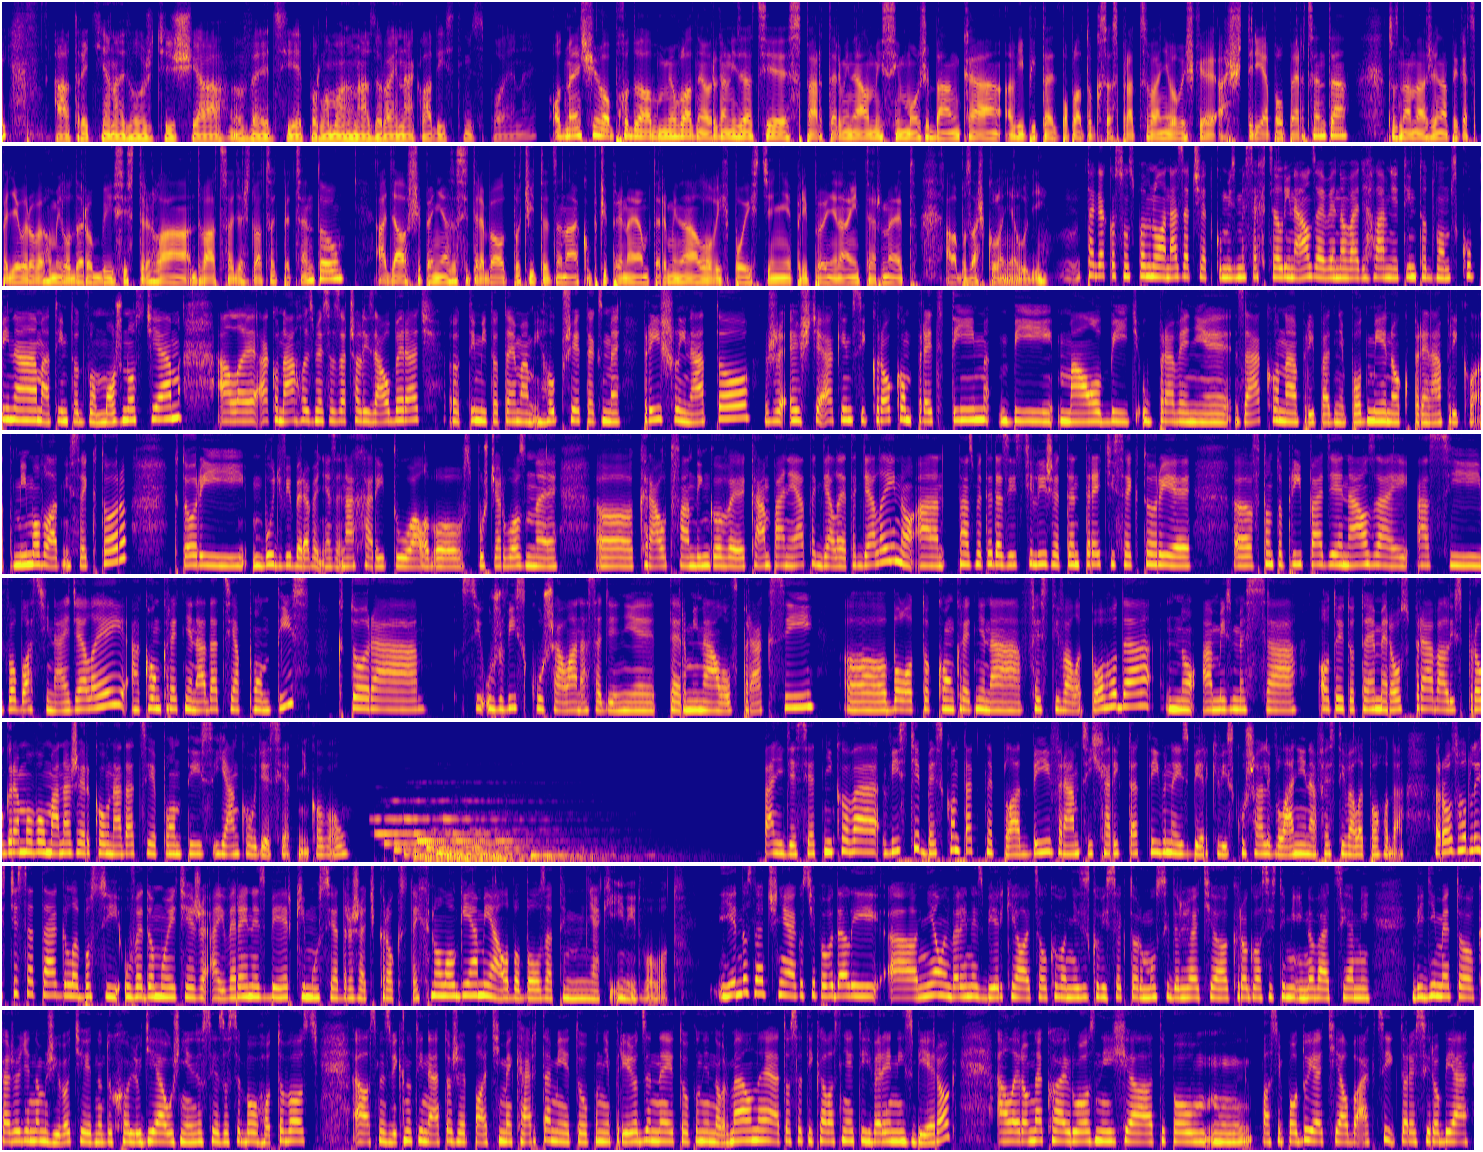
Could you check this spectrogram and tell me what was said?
A tretia najdôležitejšia vec je podľa môjho názoru aj náklady s tým spojené. Od menšieho obchodu alebo mimovládnej organizácie s pár terminálmi si môže banka vypýtať poplatok za spracovanie vo výške až 4,5%. To znamená, že napríklad z 5 eurového milodaru by si strhla 20 až 25 centov a ďalšie peniaze si treba odpočítať za nákup či prenajom terminálových poistenie, pripojenie na internet alebo za školenie ľudí. Tak ako som spomenula na začiatku, my sme sa chceli chceli naozaj venovať hlavne týmto dvom skupinám a týmto dvom možnostiam, ale ako náhle sme sa začali zaoberať e, týmito témami hlbšie, tak sme prišli na to, že ešte akýmsi krokom predtým by malo byť upravenie zákona, prípadne podmienok pre napríklad mimovládny sektor, ktorý buď vyberá peniaze na charitu alebo spúšťa rôzne uh, crowdfundingové kampane a tak ďalej a tak ďalej. No a nás sme teda zistili, že ten tretí sektor je uh, v tomto prípade naozaj asi v oblasti najďalej a konkrétne nadácia Pontis, ktorá si už vyskúšala nasadenie terminálov v praxi. E, bolo to konkrétne na festivale Pohoda, no a my sme sa o tejto téme rozprávali s programovou manažérkou nadácie Pontis Jankou Desiatnikovou. Pani Desiatníková, vy ste bezkontaktné platby v rámci charitatívnej zbierky vyskúšali v Lani na festivale Pohoda. Rozhodli ste sa tak, lebo si uvedomujete, že aj verejné zbierky musia držať krok s technológiami, alebo bol za tým nejaký iný dôvod? Jednoznačne, ako ste povedali, nielen verejné zbierky, ale celkovo neziskový sektor musí držať krok vlastne s tými inováciami. Vidíme to v každodennom živote, jednoducho ľudia už nenosia so sebou hotovosť, ale sme zvyknutí na to, že platíme kartami, je to úplne prirodzené, je to úplne normálne a to sa týka vlastne aj tých verejných zbierok, ale rovnako aj rôznych typov vlastne podujatí alebo akcií, ktoré si robia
